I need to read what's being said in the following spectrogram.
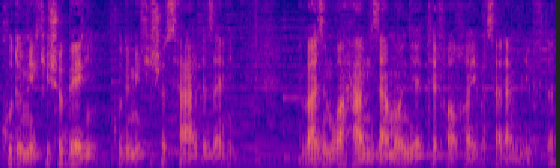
کدوم یکیشو بریم کدوم یکیشو سر بزنیم. بعضی موقع همزمان یه اتفاقهایی مثلا میافتاد.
